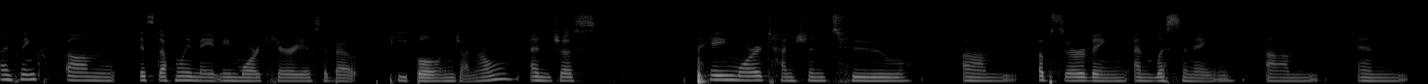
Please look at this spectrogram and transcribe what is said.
I think um, it's definitely made me more curious about people in general and just paying more attention to um, observing and listening um, and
